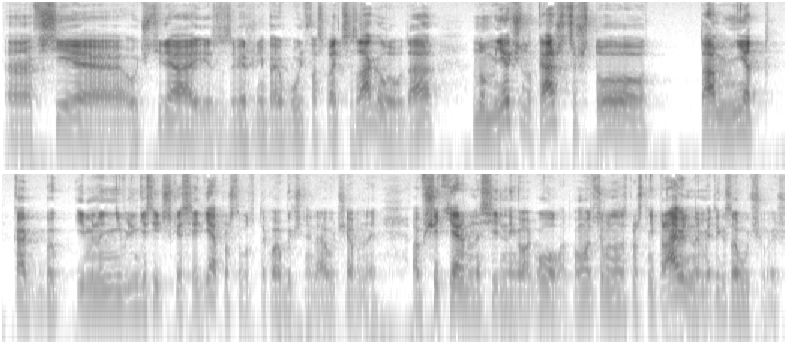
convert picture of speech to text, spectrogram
э, все учителя из Virginia Вульфа схватятся за голову, да, но мне очень кажется, что там нет как бы именно не в лингвистической среде, а просто вот такой обычной, да, учебной, вообще термины сильные глаголы. По-моему, все называется просто неправильными, и ты их заучиваешь.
